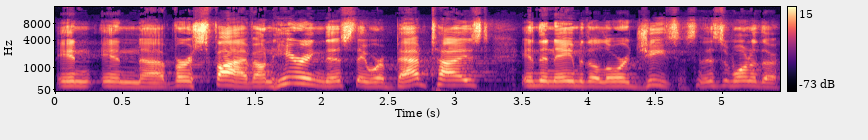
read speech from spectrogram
in, in uh, verse 5 on hearing this, they were baptized in the name of the Lord Jesus. And this is one of the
